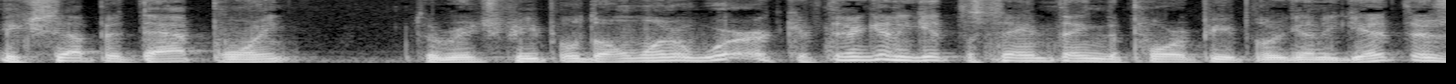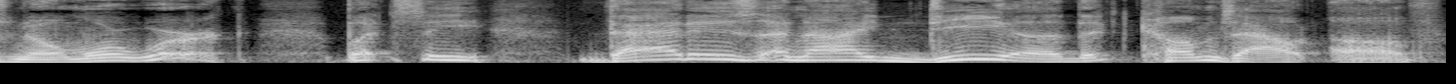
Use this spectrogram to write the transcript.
Except at that point, the rich people don't want to work. If they're going to get the same thing the poor people are going to get, there's no more work. But see, that is an idea that comes out of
